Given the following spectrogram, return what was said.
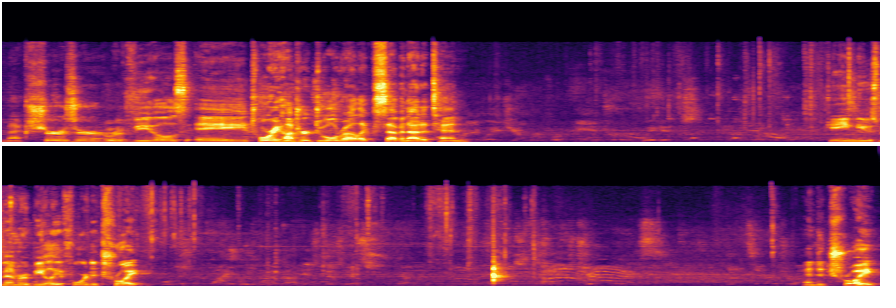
Max Scherzer reveals a Torii Hunter dual relic, 7 out of 10. Game used memorabilia for Detroit. And Detroit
